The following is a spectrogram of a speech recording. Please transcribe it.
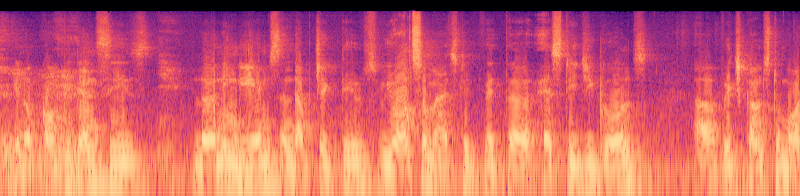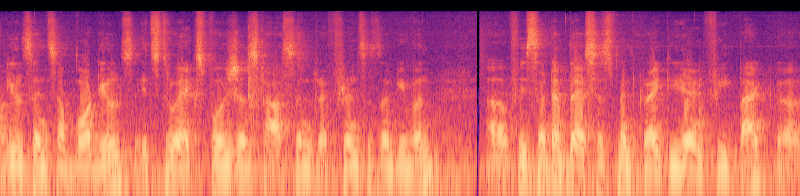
you know competencies, learning aims and objectives. We also matched it with uh, SDG goals, uh, which comes to modules and submodules. It's through exposures, tasks, and references are given. Uh, we set up the assessment criteria and feedback, uh,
